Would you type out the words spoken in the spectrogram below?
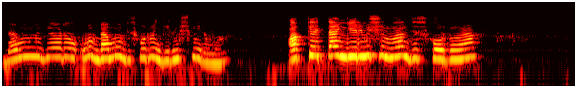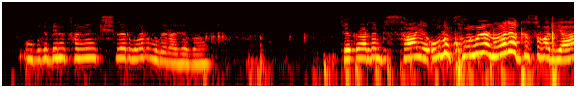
Ben bunu bir ara... Oğlum ben bunu Discord'dan girmiş miydim lan? Hakikaten girmişim lan Discord'una. Burada beni tanıyan kişiler var mıdır acaba? Tekrardan bir sağ ya. Oğlum konuyla ne alakası var ya?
